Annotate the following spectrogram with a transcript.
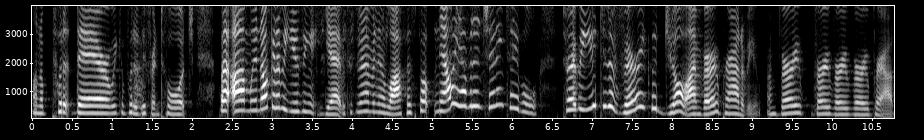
want to put it there. We can put a different torch. But um, we're not going to be using it yet because we don't have any lapis. But now we have an enchanting table. Toby, you did a very good job. I'm very proud of you. I'm very, very, very, very proud.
